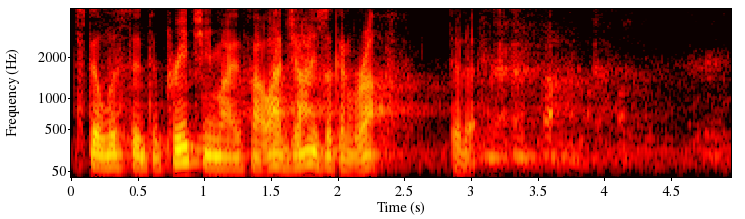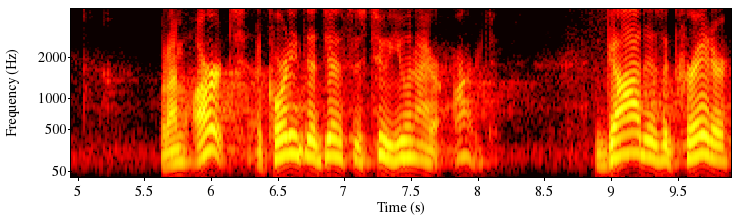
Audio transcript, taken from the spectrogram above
still listed to preach. And you might have thought, wow, Johnny's looking rough today. But I'm art. According to Genesis 2, you and I are art. God is a creator,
